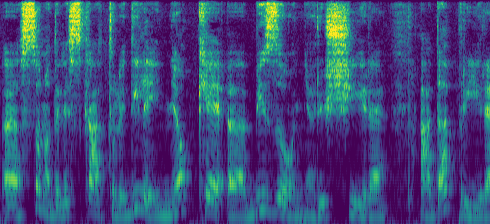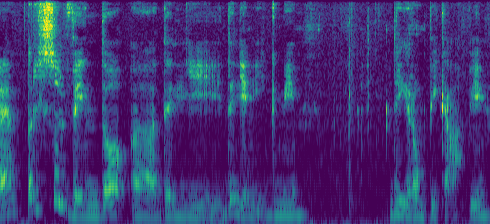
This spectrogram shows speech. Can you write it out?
uh, sono delle scatole di legno che uh, bisogna riuscire ad aprire risolvendo uh, degli, degli enigmi, dei rompicapi.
